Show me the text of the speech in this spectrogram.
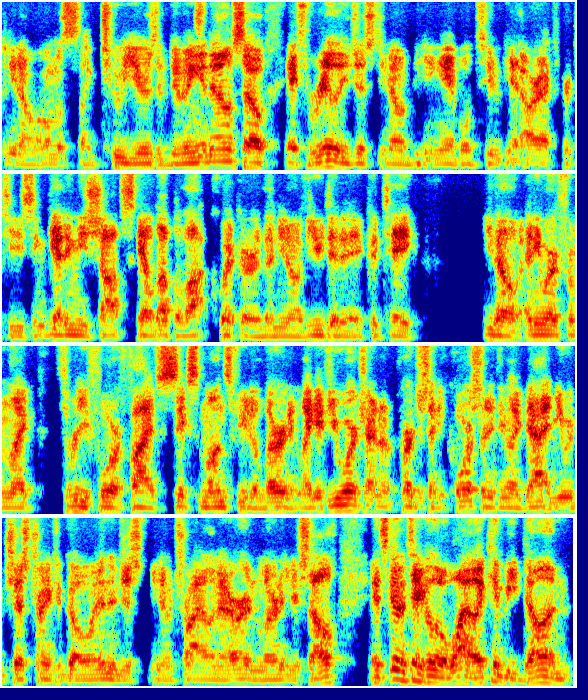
you know, almost like two years of doing it now. So it's really just, you know, being able to get our expertise and getting these shops scaled up a lot quicker than, you know, if you did it, it could take you know, anywhere from like three, four, five, six months for you to learn it. Like if you weren't trying to purchase any course or anything like that, and you were just trying to go in and just, you know, trial and error and learn it yourself, it's going to take a little while. It can be done,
